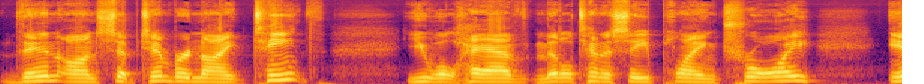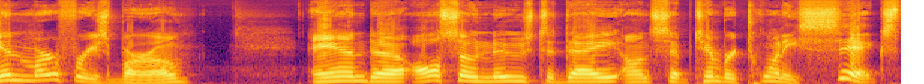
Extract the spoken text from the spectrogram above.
then on September 19th, you will have Middle Tennessee playing Troy in Murfreesboro. And uh, also news today on September 26th,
